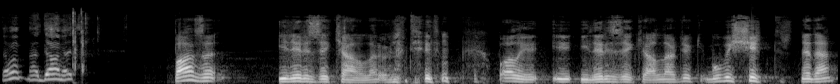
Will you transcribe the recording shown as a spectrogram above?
Tamam mı? Devam et. Bazı ileri zekalılar öyle diyelim. Bazı i- ileri zekalılar diyor ki bu bir şirktir. Neden?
